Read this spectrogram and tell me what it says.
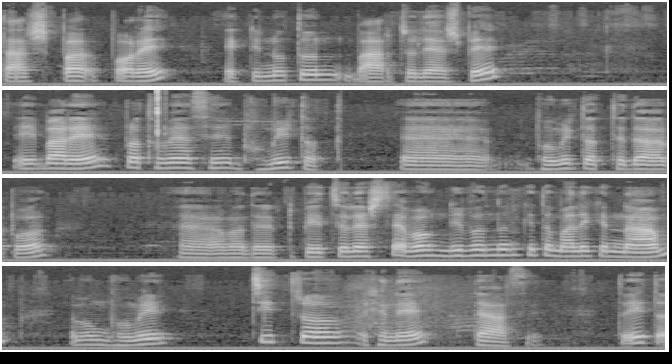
তার পরে একটি নতুন বার চলে আসবে। এইবারে প্রথমে আছে ভূমির তথ্য। ভূমির তথ্য দেওয়ার পর আমাদের একটি পেজ চলে আসছে এবং নিবন্ধনকৃত মালিকের নাম এবং ভূমির চিত্র এখানে দেওয়া আছে। তো এই তো,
